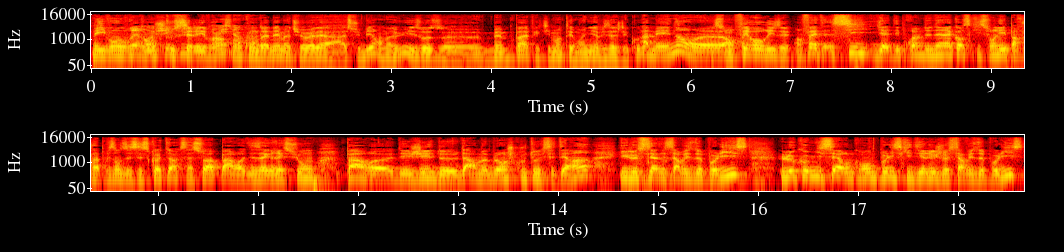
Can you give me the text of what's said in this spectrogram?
Mais ils vont ouvrir. Donc tous ces riverains sont condamnés, Mathieu Vallet, à subir. On a vu, ils osent euh, même pas effectivement témoigner à visage découvert. Ah mais non, ils sont terrorisés. en fait, s'il y a des problèmes de délinquance qui sont liés par la présence de ces squatteurs, que ça soit par des agressions par euh, des jets d'armes blanches, couteaux, etc. Il le signale au service de police. Le commissaire ou le commandant de police qui dirige le service de police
